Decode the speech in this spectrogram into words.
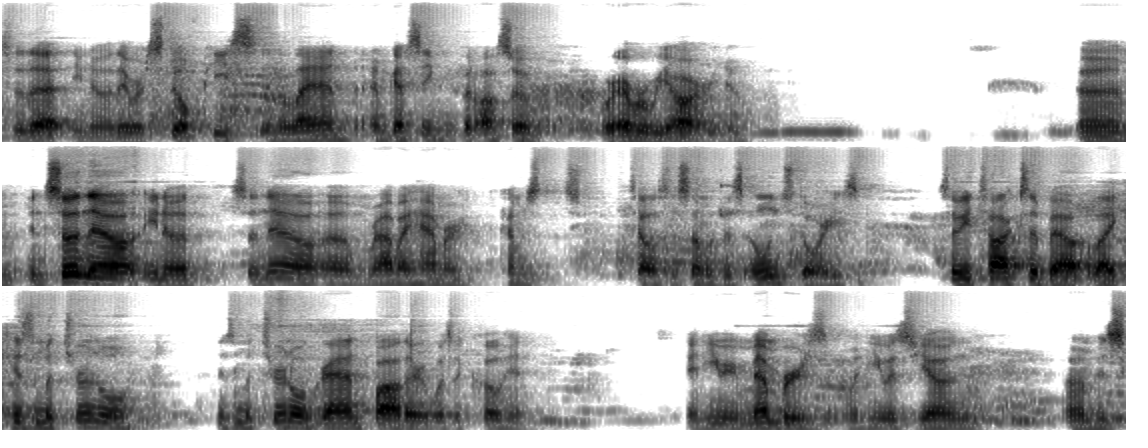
so that you know there was still peace in the land. I'm guessing, but also wherever we are, you know. Um, and so now, you know, so now um, Rabbi Hammer comes to tell us some of his own stories. So he talks about like his maternal, his maternal grandfather was a Kohen, and he remembers when he was young, um, his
